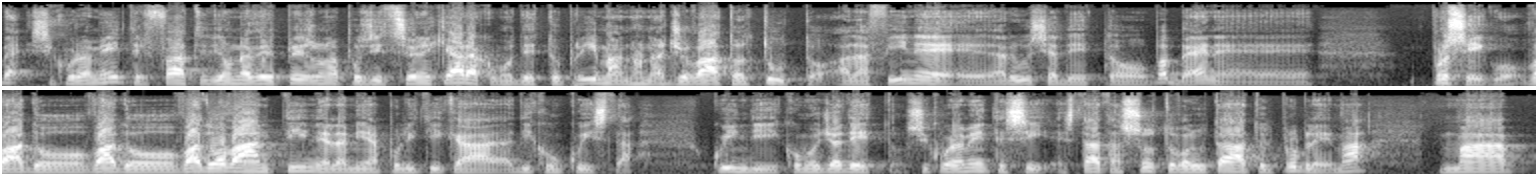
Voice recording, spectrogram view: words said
Beh, sicuramente il fatto di non aver preso una posizione chiara, come ho detto prima, non ha giovato al tutto. Alla fine eh, la Russia ha detto va bene, eh, proseguo, vado, vado, vado avanti nella mia politica di conquista. Quindi, come ho già detto, sicuramente sì, è stato sottovalutato il problema, ma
